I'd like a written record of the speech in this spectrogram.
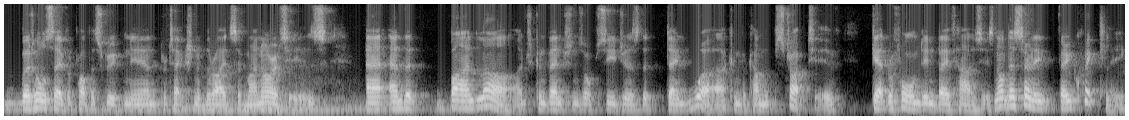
but also for proper scrutiny and protection of the rights of minorities. Uh, and that by and large, conventions or procedures that don't work and become obstructive get reformed in both houses. Not necessarily very quickly,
